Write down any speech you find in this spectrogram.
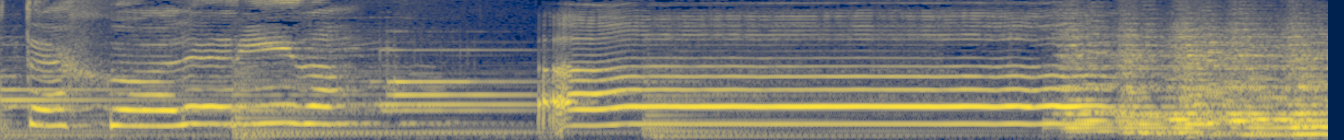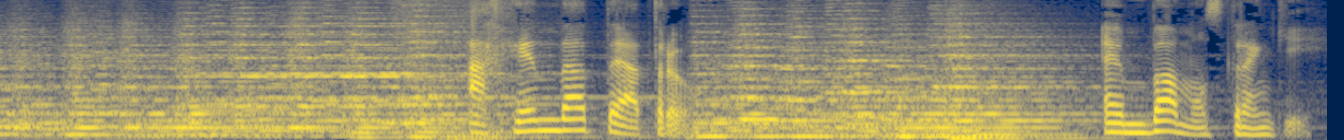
Protejo la herida. Ah. Agenda Teatro. En Vamos Tranqui.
